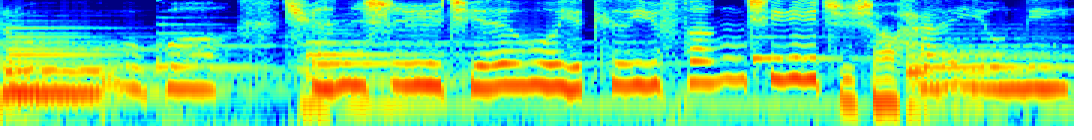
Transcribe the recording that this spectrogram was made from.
如果全世界我也可以放弃，至少还有你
